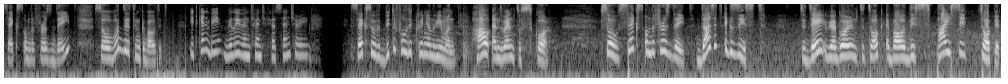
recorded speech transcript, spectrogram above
sex on the first date. So, what do you think about it? It can be. We live in 21st century. Sex with beautiful Ukrainian women. How and when to score? So, sex on the first date. Does it exist? Today we are going to talk about this spicy topic.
